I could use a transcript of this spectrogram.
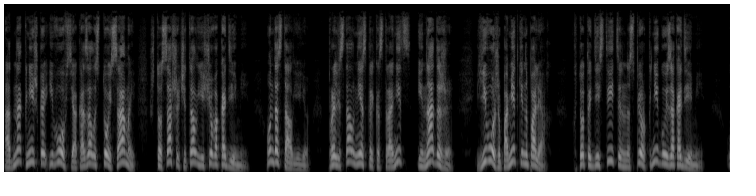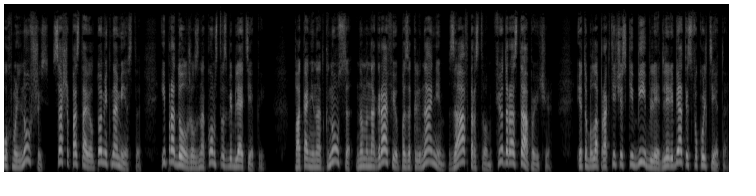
Одна книжка и вовсе оказалась той самой, что Саша читал еще в академии. Он достал ее, пролистал несколько страниц, и надо же, его же пометки на полях. Кто-то действительно спер книгу из академии. Ухмыльнувшись, Саша поставил томик на место и продолжил знакомство с библиотекой, пока не наткнулся на монографию по заклинаниям за авторством Федора Остаповича. Это была практически Библия для ребят из факультета.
